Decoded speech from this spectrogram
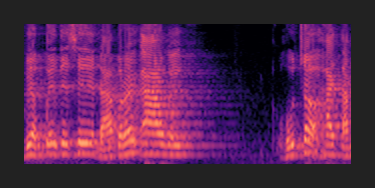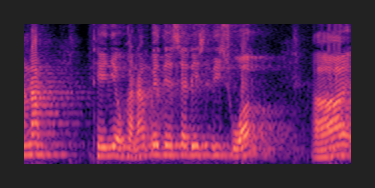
việc BTC đã break out cái hỗ trợ 285 thì nhiều khả năng BTC đi đi xuống. Đấy.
